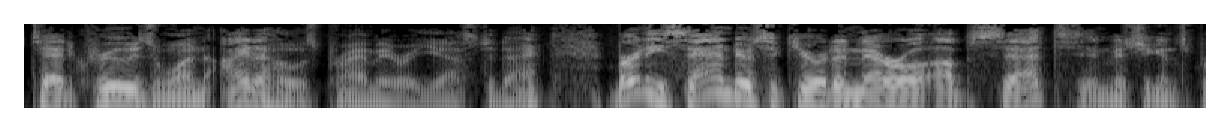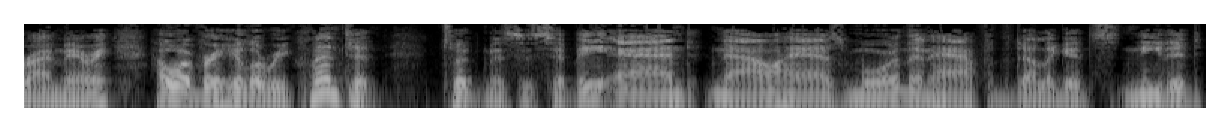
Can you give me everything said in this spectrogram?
Ted Cruz won Idaho's primary yesterday. Bernie Sanders secured a narrow upset in Michigan's primary. However, Hillary Clinton took Mississippi and now has more than half of the delegates needed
